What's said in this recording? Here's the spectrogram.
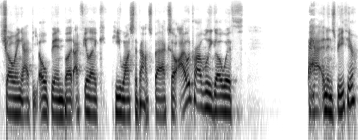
showing at the Open, but I feel like he wants to bounce back. So I would probably go with Hatton and Spieth here.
